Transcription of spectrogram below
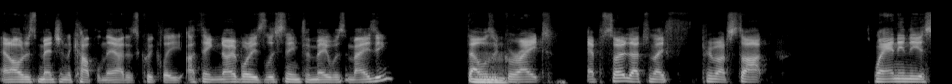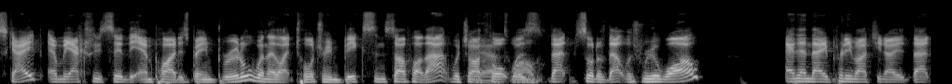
And I'll just mention a couple now, just quickly. I think nobody's listening for me was amazing. That was a Mm. great episode. That's when they f- pretty much start planning the escape, and we actually see the Empire just being brutal when they're like torturing Bix and stuff like that, which I Yeah, thought was wild. that sort of that was real wild. And then they pretty much, you know, that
